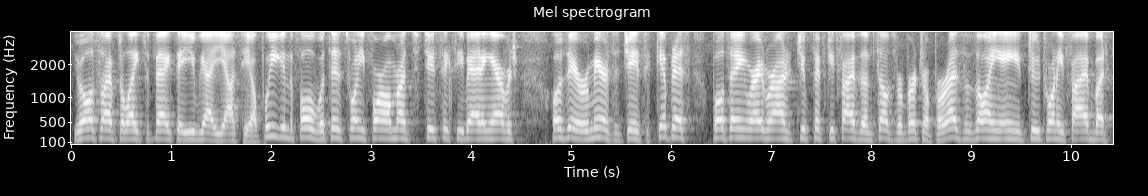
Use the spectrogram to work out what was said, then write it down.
You also have to like the fact that you've got Yasiel Puig in the fold with his 24 home runs, 260 batting average. Jose Ramirez and Jason Kipnis both hitting right around 255 themselves. Roberto Perez is only hitting 225, but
